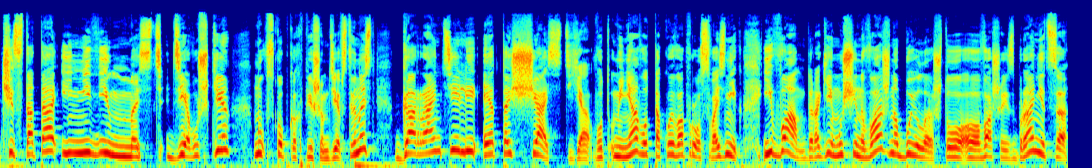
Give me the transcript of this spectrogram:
чистота и невинность девушки, ну, в скобках пишем девственность, гарантия ли это счастье? Вот у меня вот такой вопрос возник. И вам, дорогие мужчины, важно было, что э, ваша избранница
